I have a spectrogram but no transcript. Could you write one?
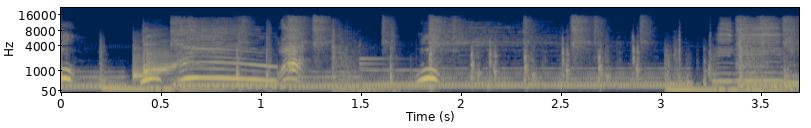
Ha! Woo! Woohoo! Wah! Woo! Ah,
